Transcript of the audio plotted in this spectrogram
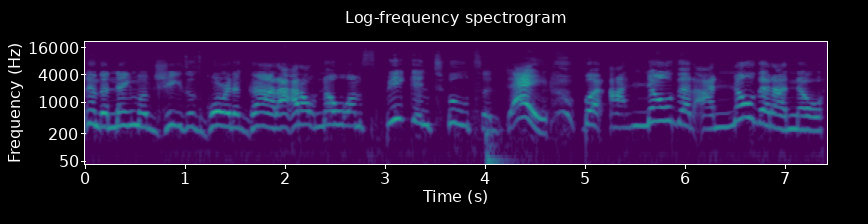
In the name of Jesus, glory to God. I, I don't know who I'm speaking to today, but I know that I know that I know,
